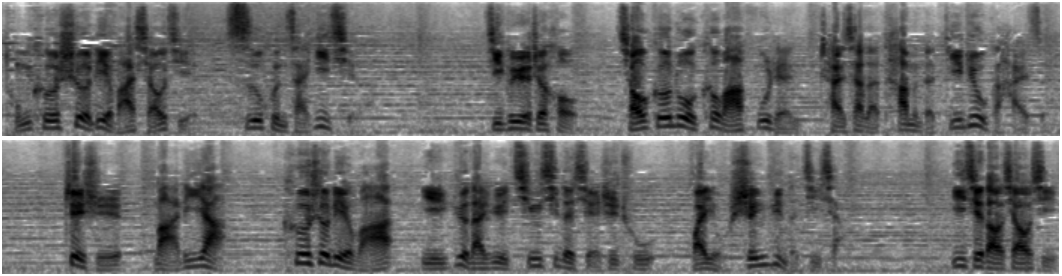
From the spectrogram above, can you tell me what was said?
同科舍列娃小姐厮混在一起了。几个月之后，乔戈洛科娃夫人产下了他们的第六个孩子。这时，玛利亚·科舍列娃也越来越清晰地显示出怀有身孕的迹象。一接到消息，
